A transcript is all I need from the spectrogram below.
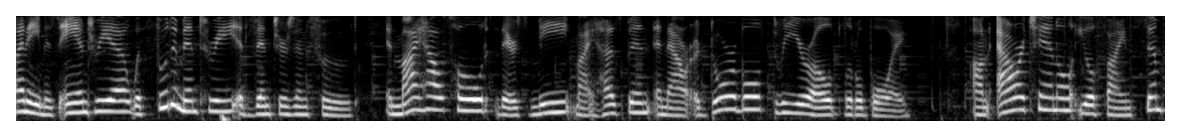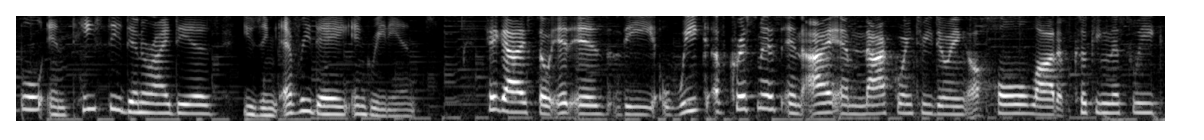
My name is Andrea with Foodamentary Adventures in Food. In my household, there's me, my husband, and our adorable three year old little boy. On our channel, you'll find simple and tasty dinner ideas using everyday ingredients. Hey guys, so it is the week of Christmas and I am not going to be doing a whole lot of cooking this week.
